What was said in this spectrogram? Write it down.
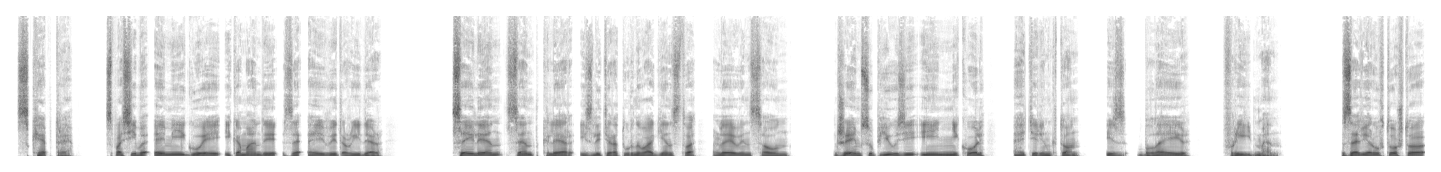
Скептре. Спасибо Эми Гуэй и команде The Avid Reader. Сейлиан Сент-Клер из литературного агентства Левинсон. Джеймсу Пьюзи и Николь Этерингтон из Блэйр Фридмен. За веру в то, что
